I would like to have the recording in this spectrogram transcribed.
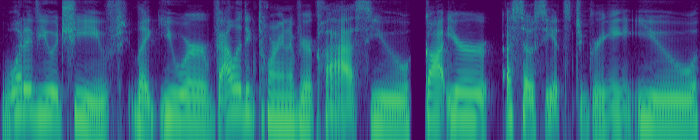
what have you achieved? Like you were valedictorian of your class, you got your associate's degree, you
